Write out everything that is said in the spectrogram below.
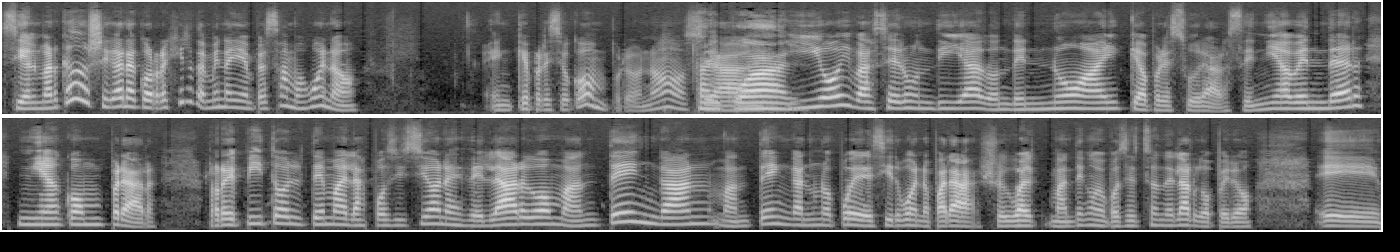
si el mercado llegara a corregir, también ahí empezamos, bueno, en qué precio compro, ¿no? O sea, y hoy va a ser un día donde no hay que apresurarse, ni a vender ni a comprar. Repito el tema de las posiciones de largo, mantengan, mantengan, uno puede decir, bueno, pará, yo igual mantengo mi posición de largo, pero eh,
